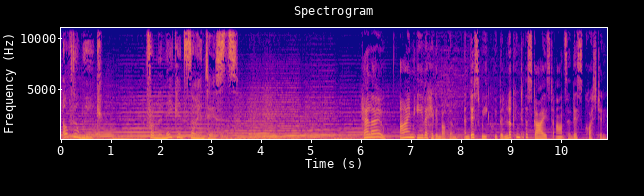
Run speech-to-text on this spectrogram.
of the Week from the Naked Scientists. Hello, I'm Eva Higginbotham, and this week we've been looking to the skies to answer this question.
